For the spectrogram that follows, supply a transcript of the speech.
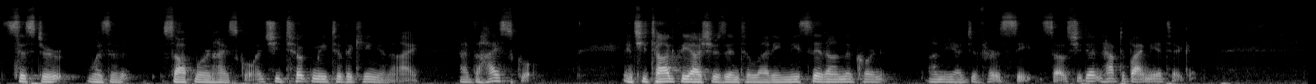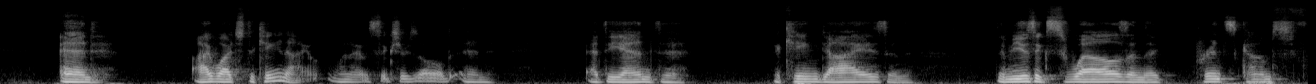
sister was a sophomore in high school, and she took me to the King and I at the high school. And she talked the ushers into letting me sit on the corner, on the edge of her seat. So she didn't have to buy me a ticket. And I watched The King and I when I was six years old. And at the end, the, the king dies and the, music swells and the prince comes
